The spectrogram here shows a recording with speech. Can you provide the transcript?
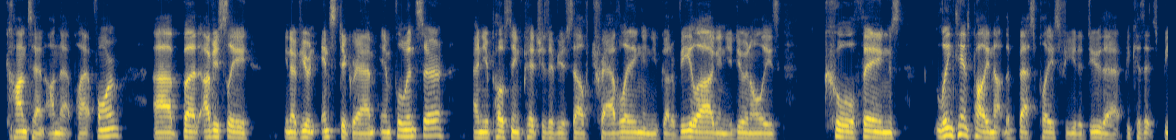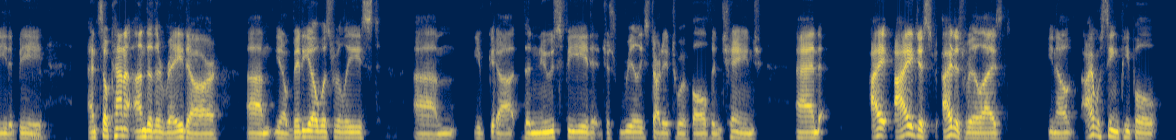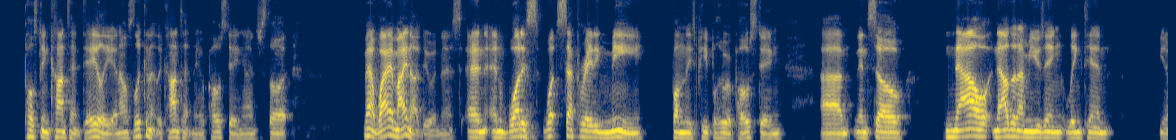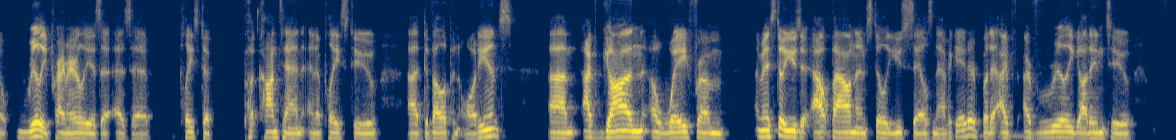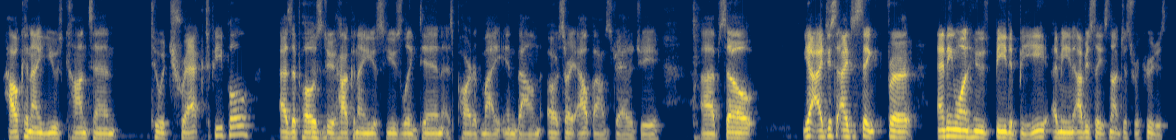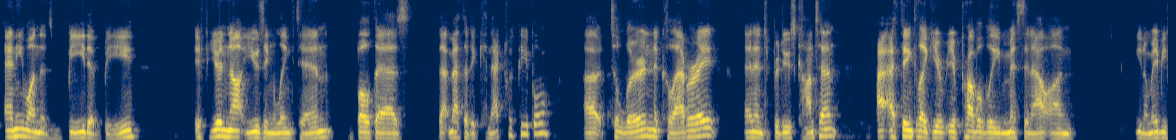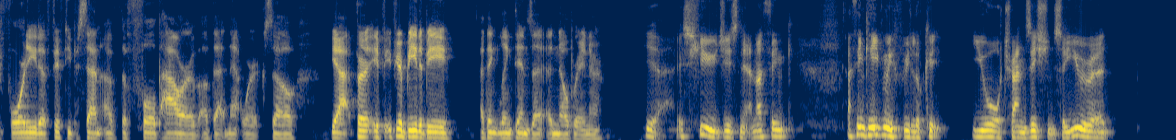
content on that platform. Uh, but obviously, you know, if you're an Instagram influencer and you're posting pictures of yourself traveling and you've got a vlog and you're doing all these cool things, LinkedIn's probably not the best place for you to do that because it's B2B. And so, kind of under the radar, um, you know, video was released. Um, you've got the news feed, it just really started to evolve and change. And I I just I just realized, you know, I was seeing people posting content daily, and I was looking at the content they were posting, and I just thought, man, why am I not doing this? And and what yeah. is what's separating me from these people who are posting? Um, and so now now that i'm using linkedin you know really primarily as a as a place to put content and a place to uh, develop an audience um, i've gone away from i mean i still use it outbound and still use sales navigator but i've i've really got into how can i use content to attract people as opposed mm-hmm. to how can i use use linkedin as part of my inbound or sorry outbound strategy uh, so yeah i just i just think for anyone who's b2b i mean obviously it's not just recruiters anyone that's b2b if you're not using linkedin both as that method to connect with people uh, to learn to collaborate and then to produce content I, I think like you're, you're probably missing out on you know maybe 40 to 50 percent of the full power of, of that network so yeah for if, if you're b2b i think linkedin's a, a no-brainer. Yeah it's huge isn't it? And i think i think even if we look at your transition so you were a,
